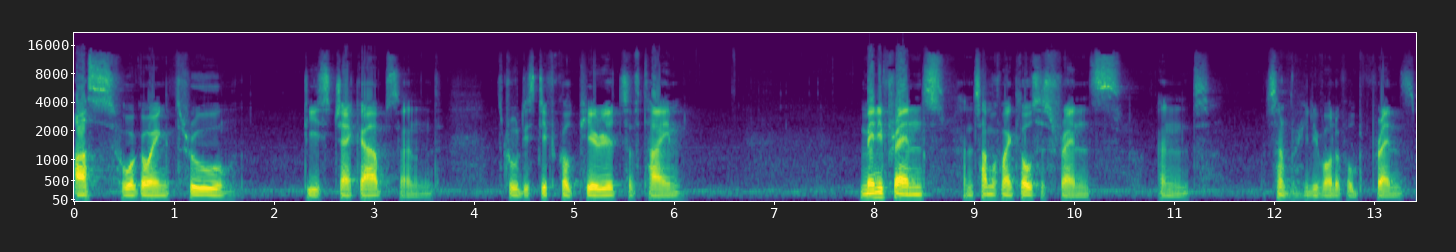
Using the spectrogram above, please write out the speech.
us who are going through these checkups and through these difficult periods of time, many friends and some of my closest friends and some really wonderful friends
